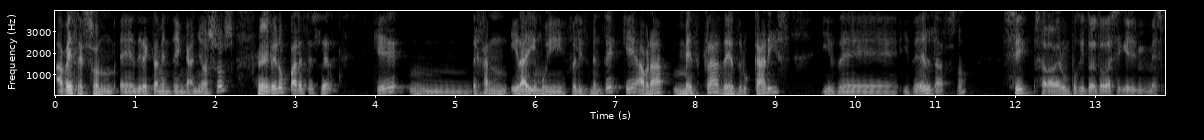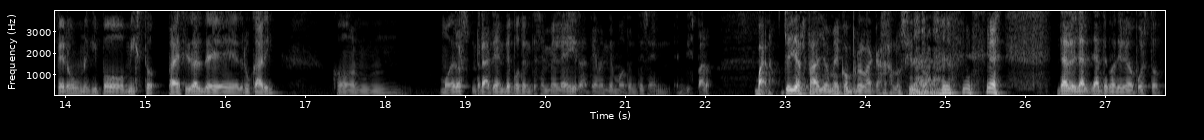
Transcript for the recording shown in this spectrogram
a veces son directamente engañosos, Sí. pero parece ser que mm, dejan ir ahí muy felizmente que habrá mezcla de Drukaris y de, y de Eldars, ¿no? Sí, o sea, va a haber un poquito de todo, así que me espero un equipo mixto, parecido al de Drukari, con modelos relativamente potentes en melee y relativamente potentes en, en disparo. Bueno, yo ya está, yo me compro la caja, lo siento. ya, ya, ya tengo dinero puesto.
